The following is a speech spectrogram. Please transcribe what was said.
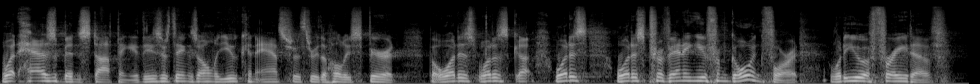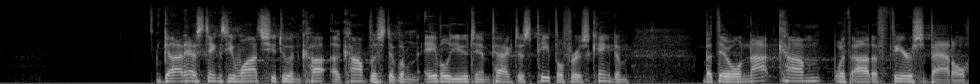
What has been stopping you? These are things only you can answer through the Holy Spirit. But what is, what is, God, what is, what is preventing you from going for it? What are you afraid of? God has things He wants you to accomplish that will enable you to impact His people for His kingdom, but they will not come without a fierce battle.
